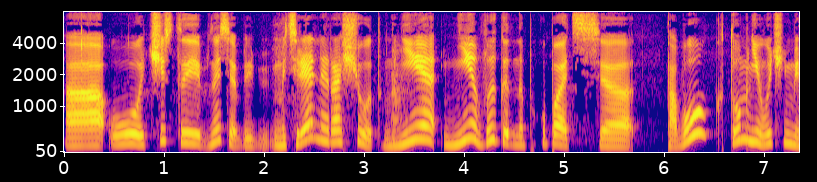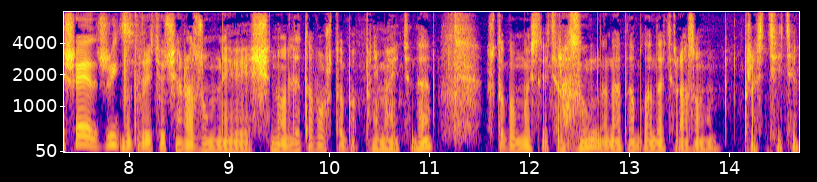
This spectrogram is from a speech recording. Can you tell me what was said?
о чистой, знаете, материальный расчет. Мне невыгодно покупать того, кто мне очень мешает жить. Вы говорите очень разумные вещи, но для того, чтобы, понимаете, да, чтобы мыслить разумно, надо обладать разумом. Простите.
